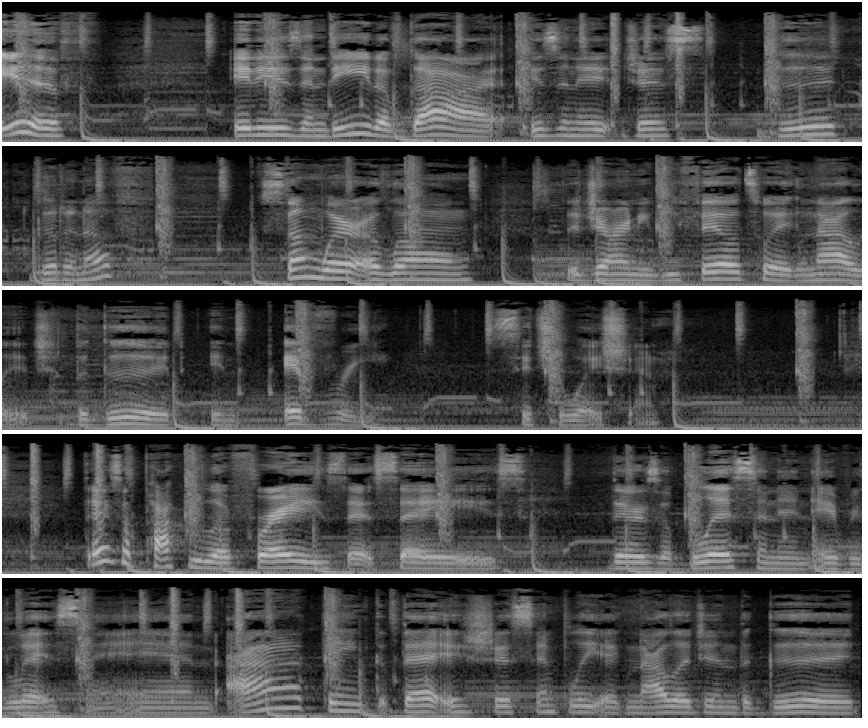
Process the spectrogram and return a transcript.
If it is indeed of God, isn't it just good, good enough? Somewhere along the journey, we fail to acknowledge the good in every situation. There's a popular phrase that says, there's a blessing in every lesson. And I think that is just simply acknowledging the good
